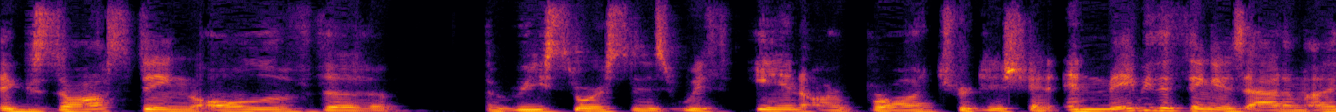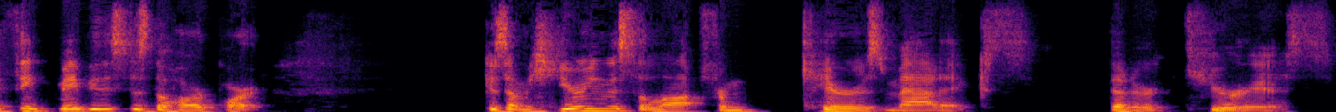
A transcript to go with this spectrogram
exhausting all of the the resources within our broad tradition and maybe the thing is adam i think maybe this is the hard part because I'm hearing this a lot from charismatics that are curious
